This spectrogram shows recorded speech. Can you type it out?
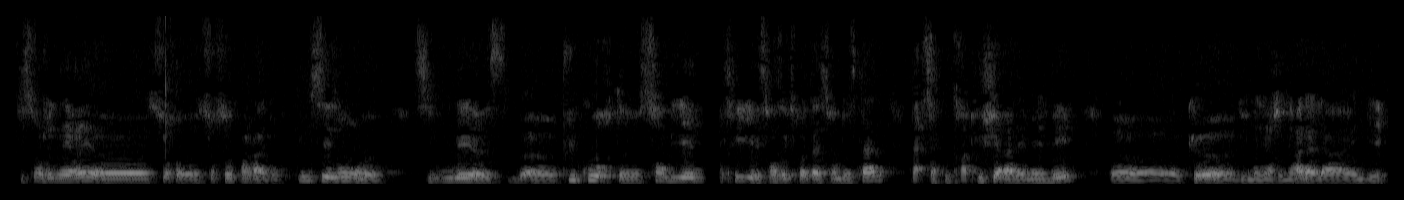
qui sont générées euh, sur, sur ce point-là. Donc, une saison si vous voulez, euh, plus courte, sans billetterie et sans exploitation de stade, bah, ça coûtera plus cher à la MLB euh, que d'une manière générale à la NBA.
